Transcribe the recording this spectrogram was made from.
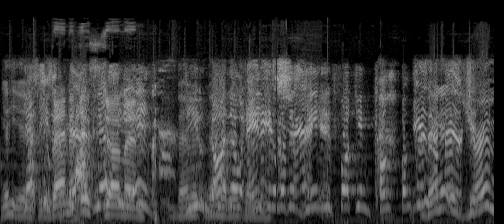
Yeah, he is. Yes, He he's is. Bandit yes, is yes, German. He is. Bandit- Do you not Bandit know anything about this game, you fucking cunt bunker? He's Bandit is American. German.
